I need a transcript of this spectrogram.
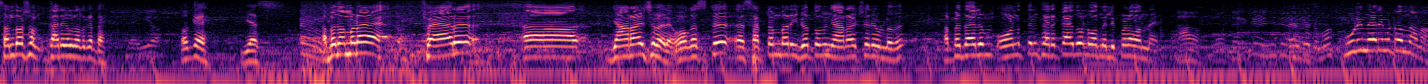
സന്തോഷം. കാര്യങ്ങൾ നടക്കട്ടെ. ഓക്കെ യെസ് അപ്പോൾ നമ്മുടെ ഫെയർ ഞായറാഴ്ച വരെ ഓഗസ്റ്റ് സെപ്റ്റംബർ ഇരുപത്തൊന്ന് ഞായറാഴ്ച വരെ ഉള്ളത്. അപ്പോൾ എന്തായാലും ഓണത്തിന് തിരക്കായതുകൊണ്ട് വന്നില്ല ഇപ്പോഴാണ് വന്നേ. സ്കൂളിൽ നേരം ഇങ്ങോട്ട് വന്നാണോ?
